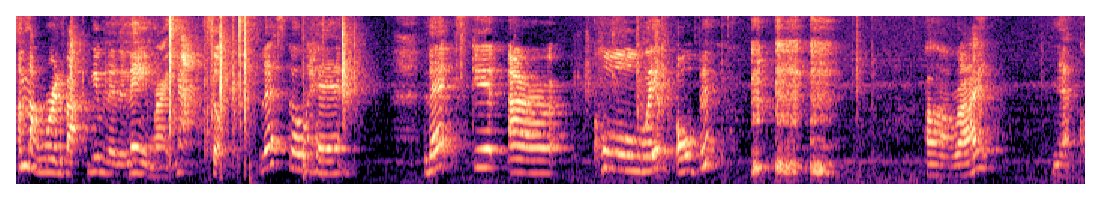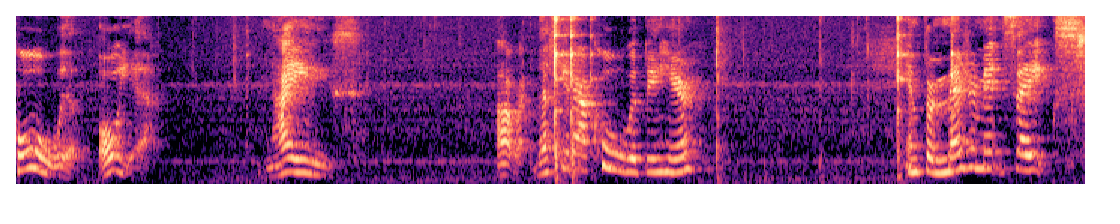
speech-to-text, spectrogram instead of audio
I'm not worried about giving it a name right now. So let's go ahead. Let's get our Cool Whip open. All right. Now Cool Whip. Oh, yeah. Nice. All right. Let's get our Cool Whip in here. And for measurement sakes,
